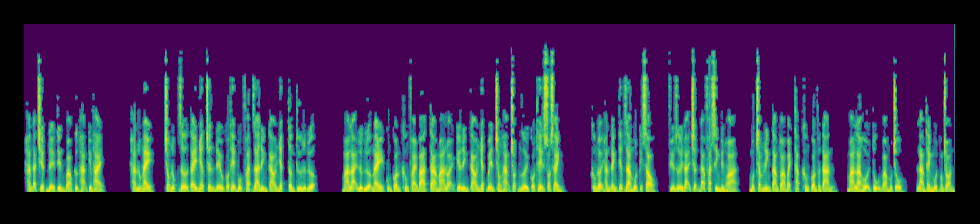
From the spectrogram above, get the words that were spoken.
hắn đã triệt để tiến vào cực hạn kiếm thái. Hắn lúc này trong lúc giơ tay nhấc chân đều có thể bộc phát ra đỉnh cao nhất tầm thứ lực lượng mà lại lực lượng này cũng còn không phải bà tà ma loại kia đỉnh cao nhất bên trong hạng chót người có thể so sánh. Không đợi hắn đánh tiếp ra một kích sau, phía dưới đại trận đã phát sinh biến hóa, một trăm linh tám tòa bạch tháp không còn phân tán, mà là hội tụ vào một chỗ, làm thành một vòng tròn.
